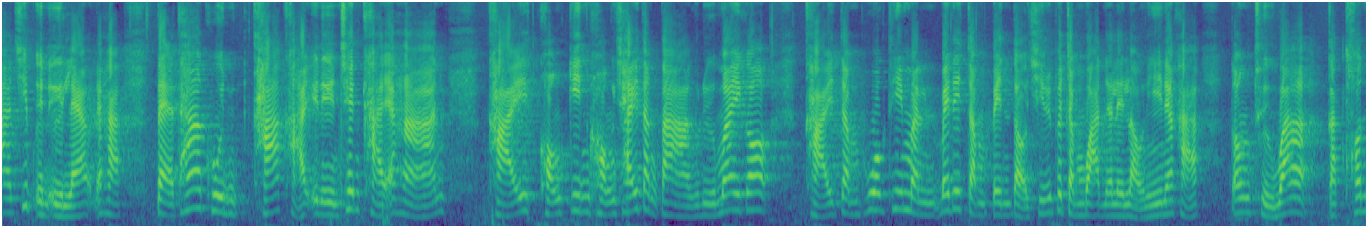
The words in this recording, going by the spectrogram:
อาชีพอื่นๆแล้วนะคะ แต่ถ้าคุณค้าขายอื่นๆ เช่นขายอาหาร ขายของกินของใช้ต่างๆ หรือไม่ก็ขายจำพวกที่มันไม่ได้จำเป็นต่อชีวิตประจำวันอะไรเหล่านี้นะคะ ต้องถือว่ากระท่อน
